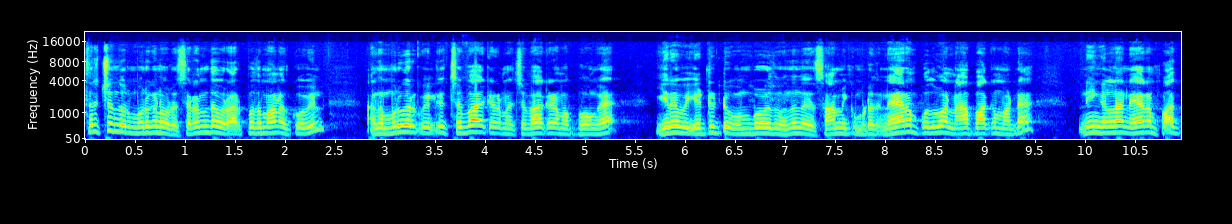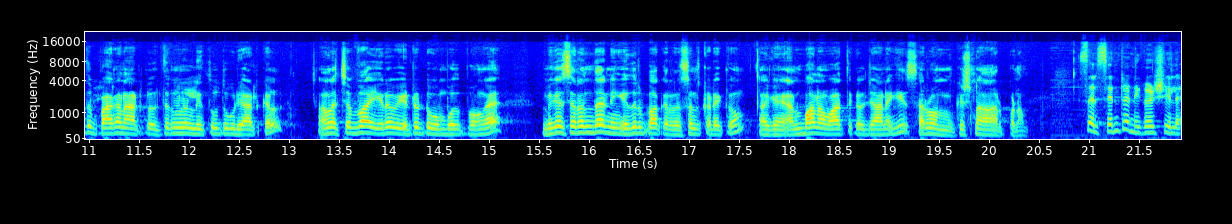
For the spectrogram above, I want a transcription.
திருச்செந்தூர் முருகன் ஒரு சிறந்த ஒரு அற்புதமான கோவில். அந்த முருகர் கோயிலுக்கு செவ்வாய்க்கிழமை செவ்வாய்க்கிழமை போங்க. இரவு எட்டு டு ஒம்பது வந்து அந்த சாமி கும்பிட்றது. நேரம் பொதுவாக நான் பார்க்க மாட்டேன். நீங்கள்லாம் நேரம் பார்த்து பழகின ஆட்கள் திருநெல்வேலி தூத்துக்குடி ஆட்கள். அதனால் செவ்வாய் இரவு எட்டு டு ஒம்பது போங்க. மிக சிறந்த நீங்கள் எதிர்பார்க்குற ரிசல்ட் கிடைக்கும். அதுக்கு அன்பான வாழ்த்துக்கள் ஜானகி. சர்வம் கிருஷ்ணா அர்ப்பணம். சார் சென்ற நிகழ்ச்சியில்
